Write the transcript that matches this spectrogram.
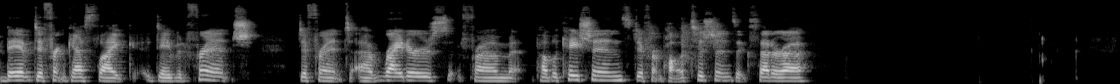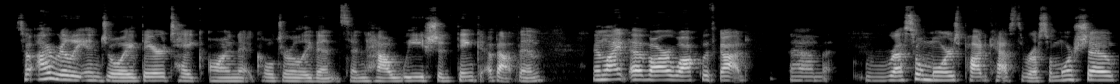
they have different guests like David French, different uh, writers from publications, different politicians, etc. So I really enjoy their take on cultural events and how we should think about them in light of our walk with God. Um, Russell Moore's podcast, The Russell Moore Show,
